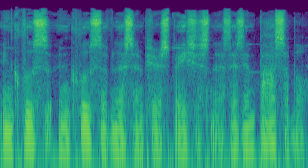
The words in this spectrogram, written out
inclusive, inclusiveness and pure spaciousness. It's impossible.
